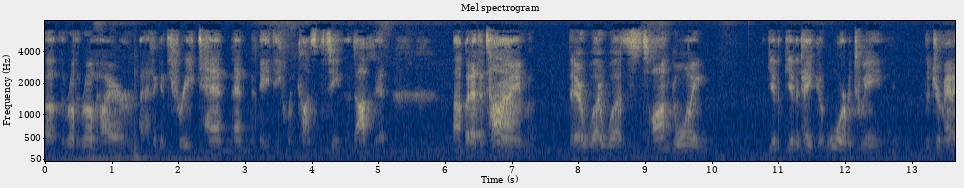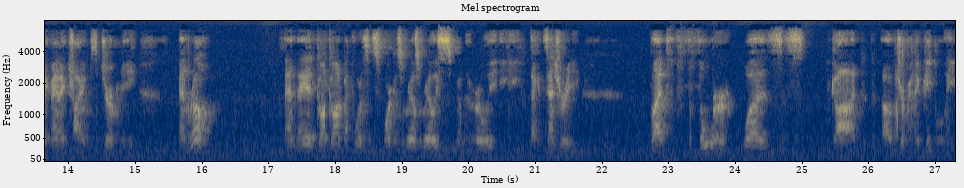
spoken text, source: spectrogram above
of the Roman Empire, I think in 310 AD when Constantine adopted it. Uh, but at the time, there was ongoing give, give and take of war between the Germanic Germanic tribes of Germany and Rome. And they had gone, gone back and forth since Marcus Aurelius in the early second century. But Thor was god of Germanic people. He,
